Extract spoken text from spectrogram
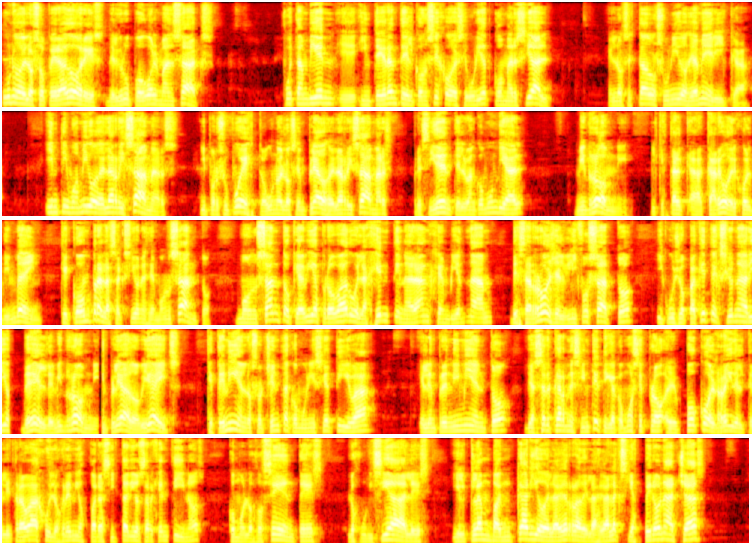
uno de los operadores del grupo Goldman Sachs, fue también eh, integrante del Consejo de Seguridad Comercial en los Estados Unidos de América, íntimo amigo de Larry Summers y por supuesto uno de los empleados de Larry Summers, presidente del Banco Mundial, Mitt Romney, el que está a cargo del holding Bain, que compra las acciones de Monsanto. Monsanto, que había probado el agente naranja en Vietnam, desarrolla el glifosato y cuyo paquete accionario de él, de Mitt Romney, empleado Bill Gates, que tenía en los 80 como iniciativa el emprendimiento de hacer carne sintética, como hace eh, poco el rey del teletrabajo y los gremios parasitarios argentinos, como los docentes, los judiciales y el clan bancario de la guerra de las galaxias peronachas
